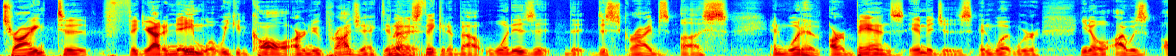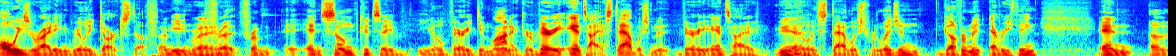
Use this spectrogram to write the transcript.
trying to figure out a name what we could call our new project. And I was thinking about what is it that describes us and what have our band's images and what we're you know I was always writing really dark stuff. I mean Right. fro- from and some could say you know very demonic or very anti-establishment very anti you know established religion government everything and uh,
